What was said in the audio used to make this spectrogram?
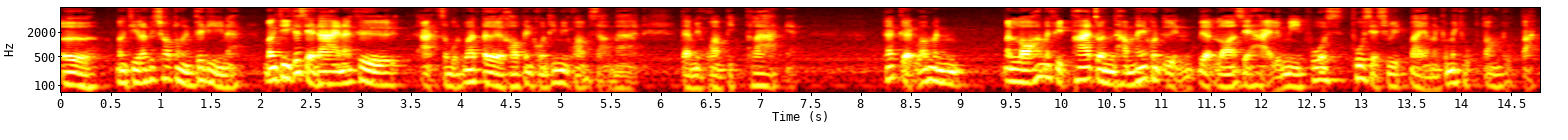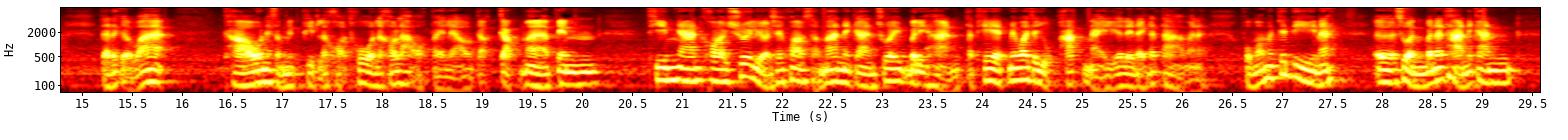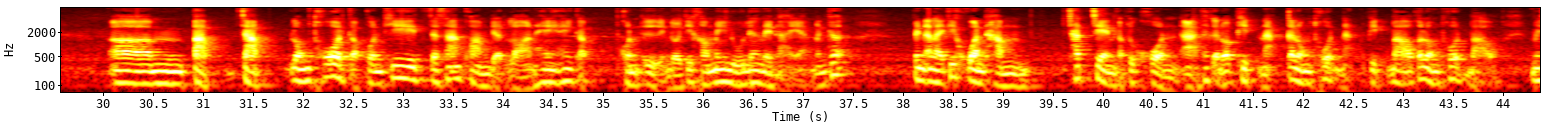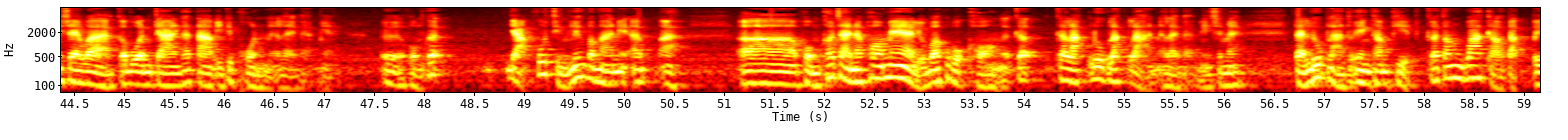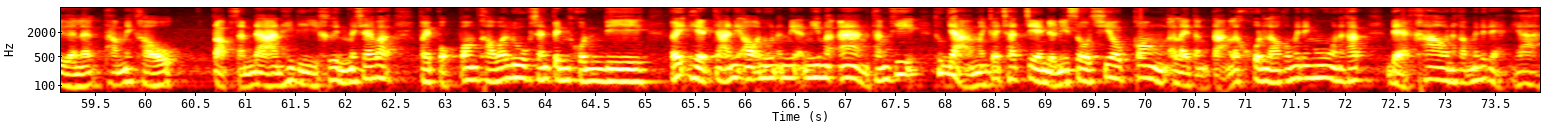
เออบางทีรับผิดชอบตรงนั้นก็ดีนะ บางทีก็เสียดายนะคืออะสมมติว่าเตอเขาเป็นคนที่มีความสามารถ แต่มีความผิดพลาดเนี่ยถ้าเกิดว่ามันมันรอให้มันผิดพลาดจนทำให้คนอื่นเดือดร้อนเสียหาย หรือมีผู้ผู้เสียชีวิตไป มันก็ไม่ถูกต้องถูกปะแต่ถ้าเกิดว่าเขาในสำนึกผิดแล้วขอโทษแล้วเขาลาออกไปแล้ว แต่กลับมาเป็น ทีมงานคอยช่วยเหลือใช้ความสามารถในการช่วยบริหารประเทศ ไม่ว่าจะอยู่พักไหนหรืออะไรใดก็ตามนะผมว่ามันก็ดีนะเออส่วนบรรทัดฐานในการปรับจับลงโทษกับคนที่จะสร้างความเดือดร้อนให้ให้กับคนอื่น โดยที่เขาไม่รู้เรื่องใดๆอะมันก็เป็นอะไรที่ควรทำชัดเจนกับทุกคนอะถ้าเกิดว่าผิดหนักก็ลงโทษหนักผิดเบาก็ลงโทษเบา ไม่ใช่ว่ากระบวนการก็ตามอิทธิพลอะไรแบบเนี้ยเออผมก็ อยากพูดถึงเรื่องประมาณนี้อะอะผมเข้าใจนะพ่อแม่หรือว่าผู้ปกครองก็ก็รักลูกรักหลานอะไรแบบนี้ใช่ไหมแต่ลูกหลานตัวเองทำผิดก็ต้องว่ากล่าวตักเตือนและทำให้เขาปรับสันดานให้ดีขึ้น ไม่ใช่ว่าไปปกป้องเขาว่าลูกฉันเป็นคนดีเฮ้ยเหตุการณ์นี้เอาอนนู้นอันนี้อันนี้มาอ้าง ทั้งที่ทุกอย่างมันก็ชัดเจนเดี๋ยวนี้โซเชียลกล้องอะไรต่างๆ แล้วคนเราก็ไม่ได้ง่นะครับ แดกข้าวนะครับไม่ได้แดกหญ้า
